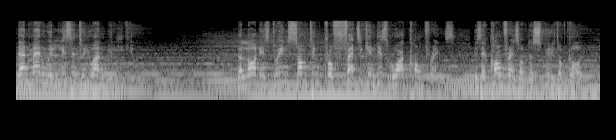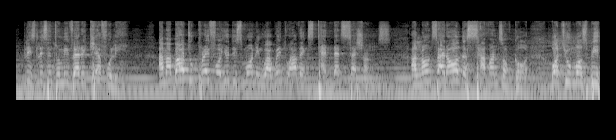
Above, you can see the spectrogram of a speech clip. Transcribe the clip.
then men will listen to you and believe you the Lord is doing something prophetic in this Ruach conference it's a conference of the Spirit of God please listen to me very carefully I'm about to pray for you this morning. We are going to have extended sessions alongside all the servants of God. But you must be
